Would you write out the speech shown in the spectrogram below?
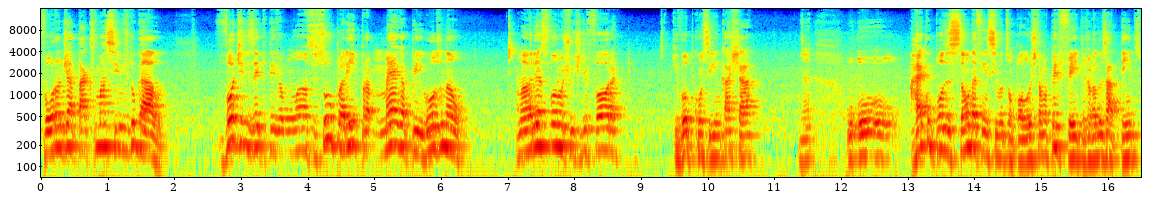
foram de ataques massivos do Galo. Vou te dizer que teve algum lance super, hiper, mega perigoso, não. A maioria foram chute de fora, que vou conseguir encaixar. Né? O, o, a recomposição defensiva do São Paulo hoje estava perfeita, jogadores atentos.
